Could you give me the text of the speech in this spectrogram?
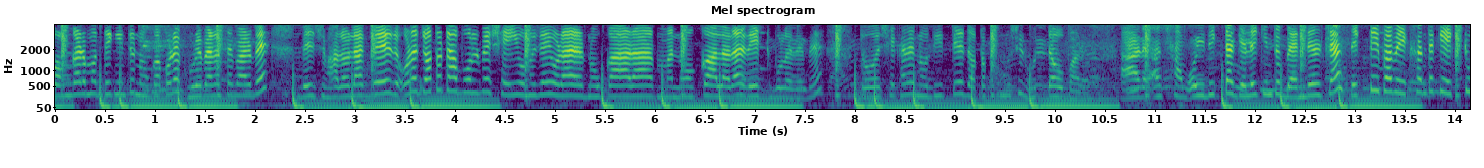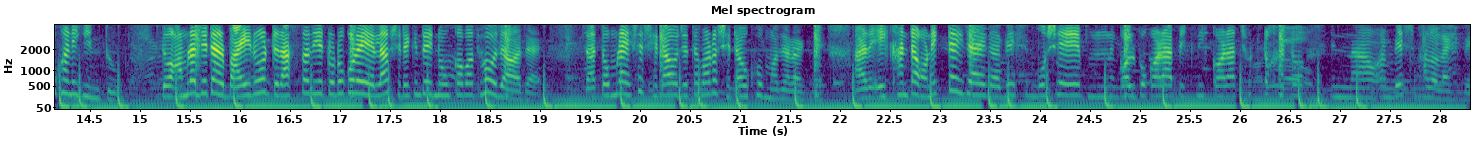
গঙ্গার মধ্যে কিন্তু নৌকা করে ঘুরে বেড়াতে পারবে। বেশ ভালো লাগবে। ওরা যতটা বলবে সেই অনুযায়ী ওরা নৌকারা মানে নৌকাওয়ালারা রেট বলে দেবে। তো সেখানে নদীতে যতক্ষণ খুশি ঘুরতেও পারো। আর ওই দিকটা গেলে কিন্তু ব্যান্ডেল চার্চ দেখতেই পাবে, এখান থেকে একটুখানি কিন্তু। তো আমরা যেটা বাই রোড রাস্তা দিয়ে টোটো করে এলাম, সেটা কিন্তু এই নৌকা পথেও যাওয়া যায়। তা তোমরা এসে সেটাও যেতে পারো, সেটাও খুব মজা লাগবে। আর এইখানটা অনেকটাই জায়গা, বেশ বসে গল্প করা পিকনিক করা, ছোট্টখাটো না, বেশ ভালো লাগবে।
